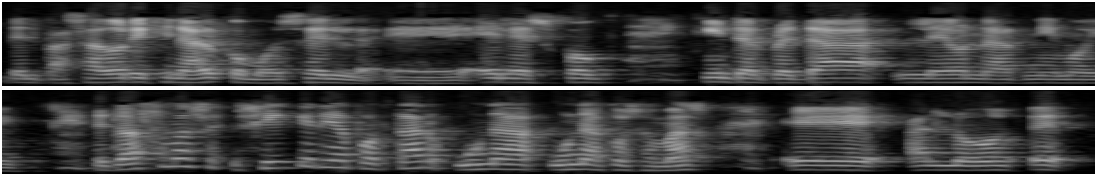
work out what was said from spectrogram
del pasado original, como es el, eh, el Spock que interpreta Leonard Nimoy. De todas formas, sí quería aportar una, una cosa más. Eh, a lo- eh,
